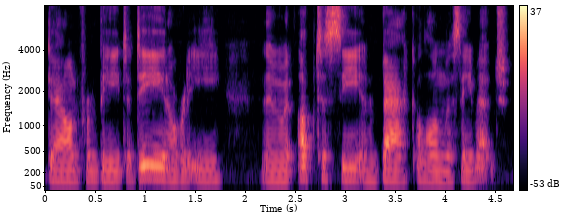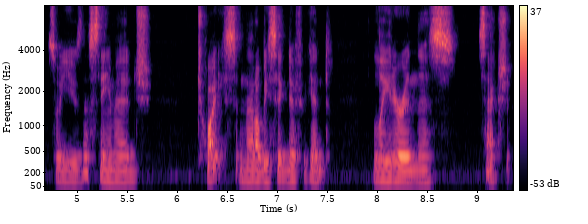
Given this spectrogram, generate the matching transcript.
down from B to D and over to E, and then we went up to C and back along the same edge. So we use the same edge twice, and that'll be significant later in this section.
